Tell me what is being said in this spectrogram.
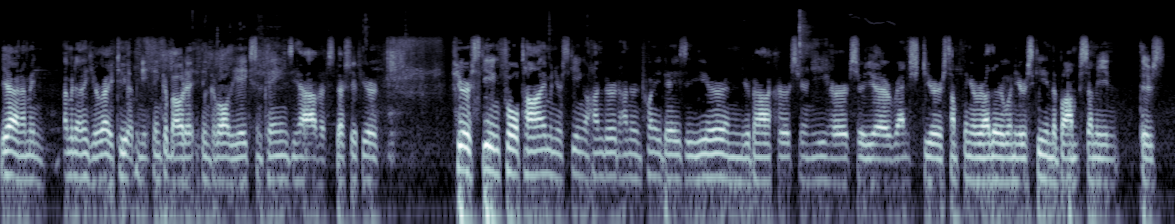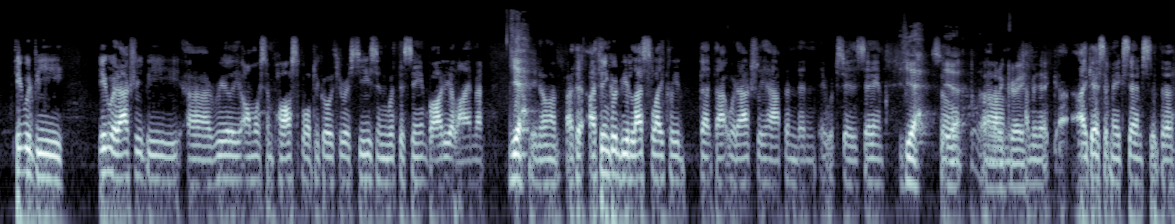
Yeah, and I mean, I mean, I think you're right too. I mean, you think about it, you think of all the aches and pains you have, especially if you're if you're skiing full time and you're skiing 100, 120 days a year, and your back hurts, your knee hurts, or you wrenched your something or other when you're skiing the bumps. I mean, there's it would be it would actually be uh, really almost impossible to go through a season with the same body alignment. Yeah, You know, I, th- I think it would be less likely that that would actually happen than it would stay the same. yeah, So yeah. I would um, agree. I mean, it, I guess it makes sense that the,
